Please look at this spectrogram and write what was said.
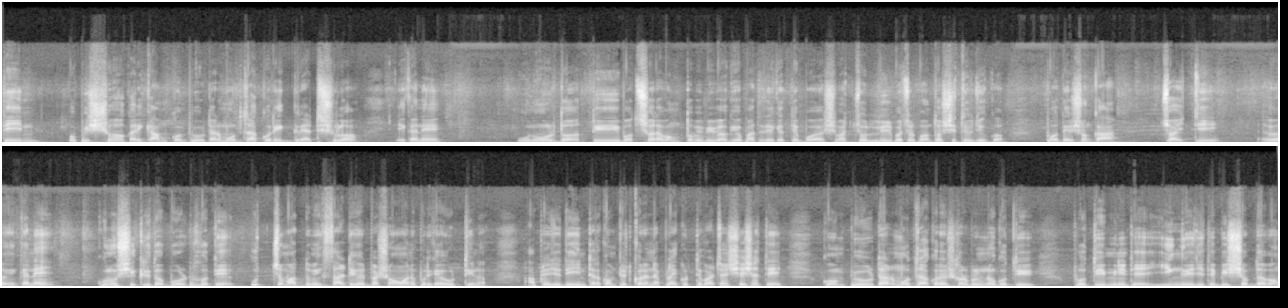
তিন, অফিস সহকারী কাম কম্পিউটার মুদ্রা করে গ্রেড ষোলো এখানে অনূর্ধ্ব তিরিশ বৎসর এবং তবে বিভাগীয় প্রার্থীদের ক্ষেত্রে বয়সসীমা চল্লিশ বছর পর্যন্ত শিথিলযোগ্য। পদের সংখ্যা ছয়টি এবং এখানে কোনো স্বীকৃত বোর্ড হতে উচ্চ মাধ্যমিক সার্টিফিকেট বা সমমানের পরীক্ষায় উত্তীর্ণ। আপনি যদি ইন্টার কমপ্লিট করেন অ্যাপ্লাই করতে পারছেন, সেই সাথে কম্পিউটার মুদ্রা করে সর্বনিম্ন গতি প্রতি মিনিটে ইংরেজিতে বিশ শব্দ এবং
